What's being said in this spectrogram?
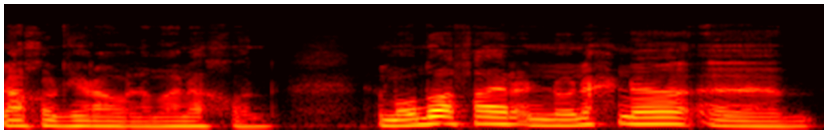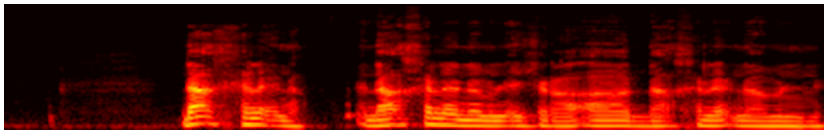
ناخذ جرعة ولا ما ناخذ. الموضوع صاير إنه نحن آه، ضاق خلقنا من الاجراءات ضاق خلقنا من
